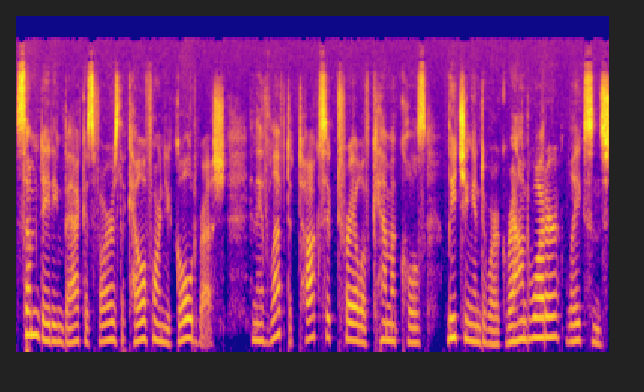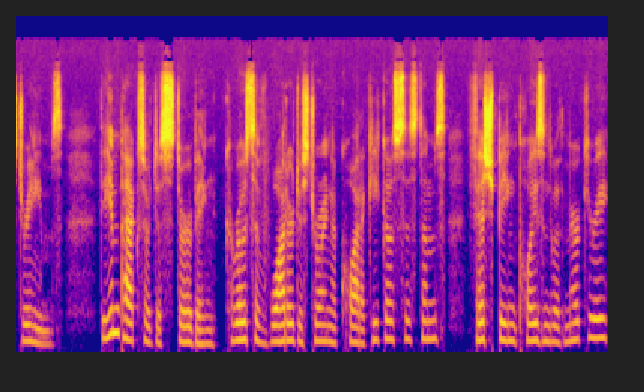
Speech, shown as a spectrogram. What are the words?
some dating back as far as the California gold rush, and they've left a toxic trail of chemicals leaching into our groundwater, lakes, and streams. The impacts are disturbing corrosive water destroying aquatic ecosystems, fish being poisoned with mercury,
